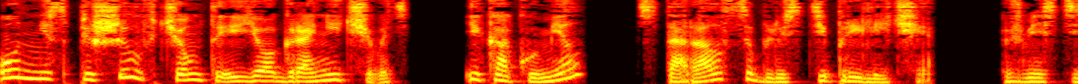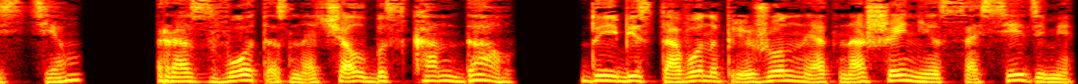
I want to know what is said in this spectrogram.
он не спешил в чем-то ее ограничивать и, как умел, старался блюсти приличие. Вместе с тем, развод означал бы скандал, да и без того напряженные отношения с соседями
